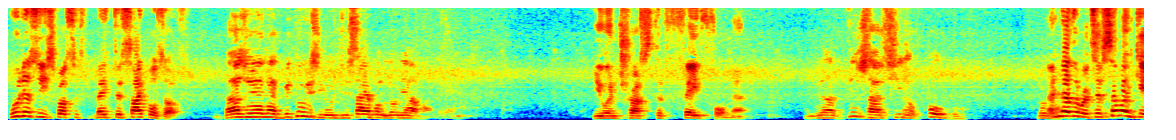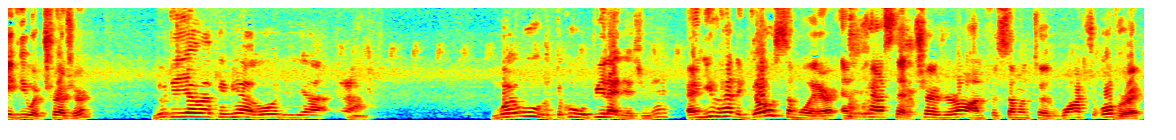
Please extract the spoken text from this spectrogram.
Who does he supposed to make disciples of? You entrust to faithful men. In other words, if someone gave you a treasure, And you had to go somewhere and pass that treasure on for someone to watch over it.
